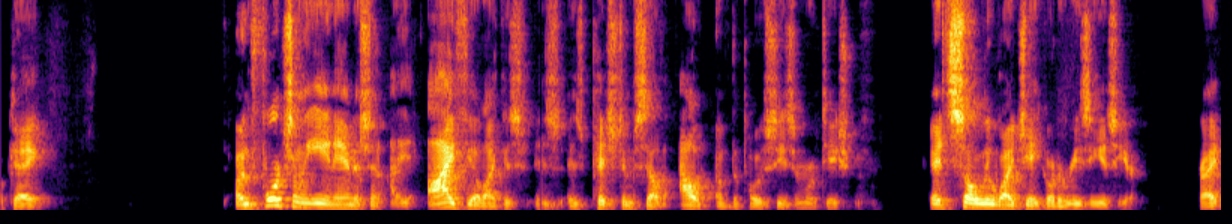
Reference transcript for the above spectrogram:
Okay. Unfortunately, Ian Anderson, I, I feel like has, has, has pitched himself out of the postseason rotation. It's solely why Jake Odorizzi is here, right?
